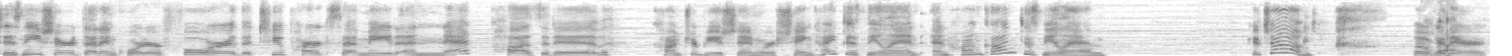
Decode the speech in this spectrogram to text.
Disney shared that in quarter four, the two parks that made a net positive contribution were Shanghai Disneyland and Hong Kong Disneyland. Good job over Yeah. there.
